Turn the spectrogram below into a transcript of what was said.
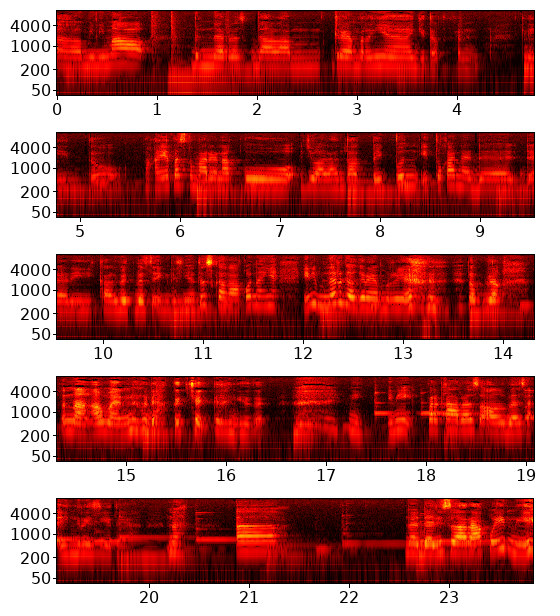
uh, minimal benar dalam grammarnya gitu kan gitu. Makanya pas kemarin aku jualan tote bag pun itu kan ada dari kalimat bahasa Inggrisnya. Terus kakak aku nanya ini benar gak grammarnya aku bilang tenang aman udah aku cek gitu. Nih ini perkara soal bahasa Inggris gitu ya. Nah uh, nah dari suara aku ini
